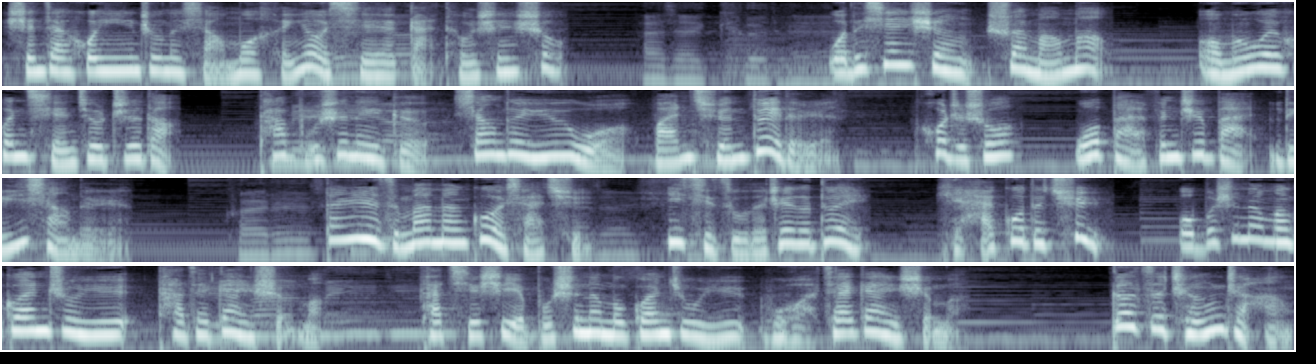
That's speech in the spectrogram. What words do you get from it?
身在婚姻中的小莫很有些感同身受。我的先生帅毛毛，我们未婚前就知道他不是那个相对于我完全对的人，或者说我百分之百理想的人。但日子慢慢过下去，一起组的这个队也还过得去。我不是那么关注于他在干什么，他其实也不是那么关注于我在干什么，各自成长，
